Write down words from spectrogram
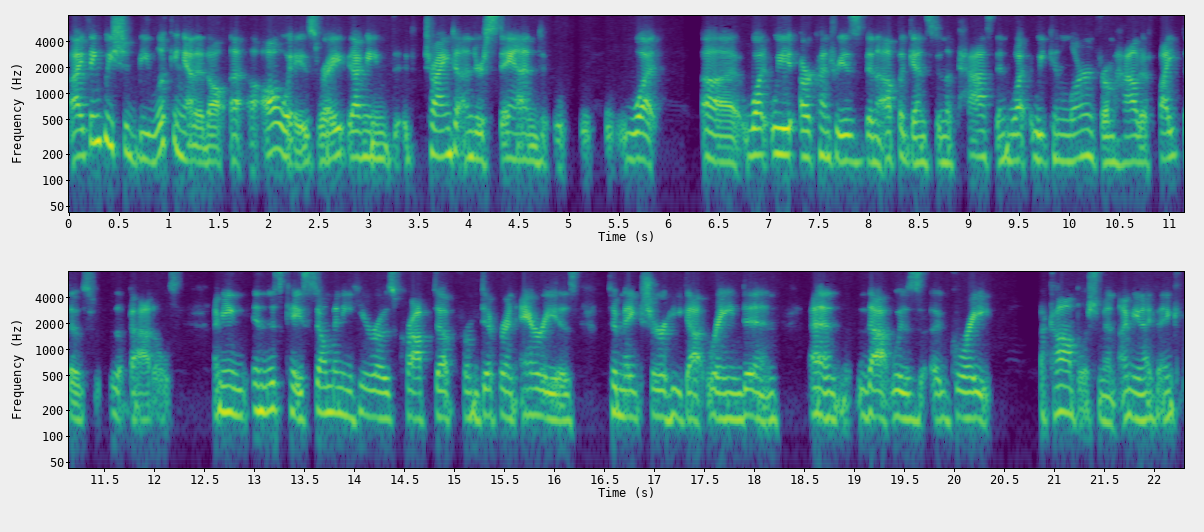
I think we should be looking at it all, uh, always, right? I mean, trying to understand what uh, what we our country has been up against in the past and what we can learn from how to fight those battles. I mean, in this case, so many heroes cropped up from different areas to make sure he got reined in, and that was a great accomplishment. I mean, I think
